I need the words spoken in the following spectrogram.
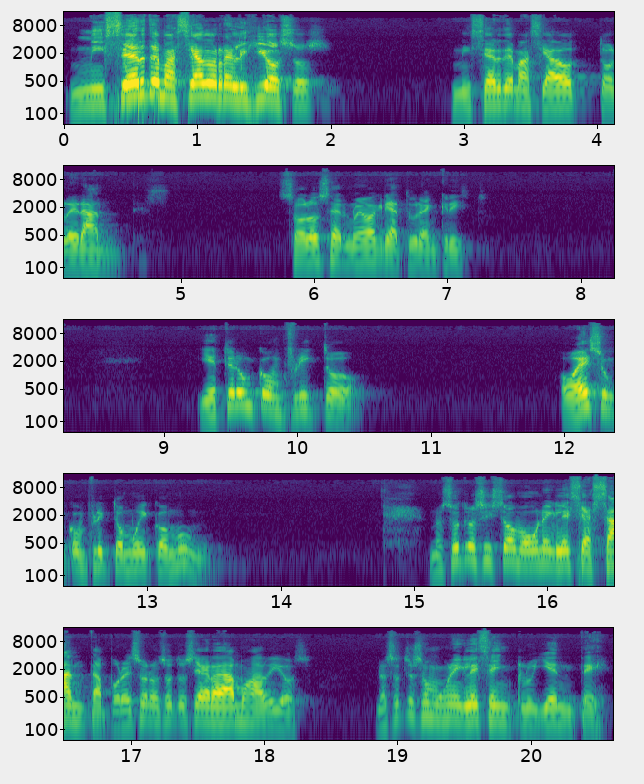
Ni ser demasiado religiosos, ni ser demasiado tolerantes. Solo ser nueva criatura en Cristo. Y esto era un conflicto, o es un conflicto muy común. Nosotros sí somos una iglesia santa, por eso nosotros sí agradamos a Dios. Nosotros somos una iglesia incluyente,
